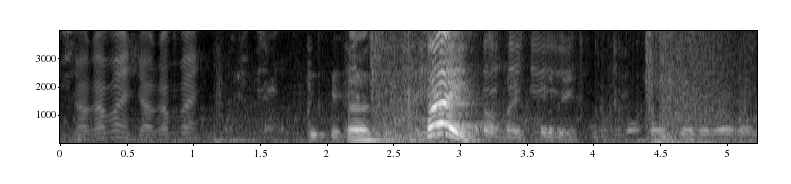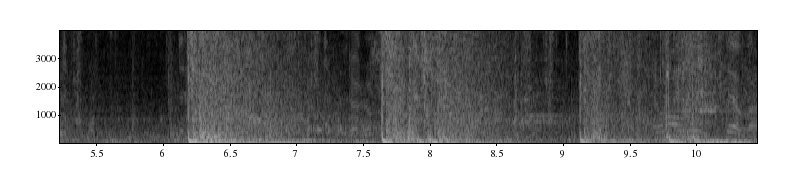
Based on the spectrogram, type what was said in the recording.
Joga bem, joga bem. Tá. Ai! Oh, vai, perdi. Vai, vai, vai, vai. Joga bem. Eu maluco, sei lá.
